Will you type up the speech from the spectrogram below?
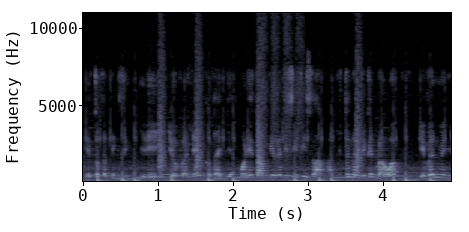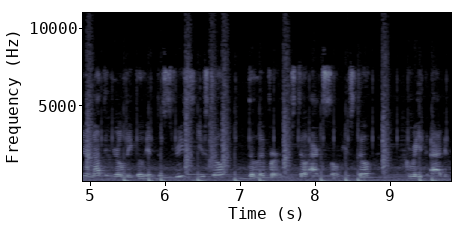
Itu penting sih. Jadi jawabannya ikut aja. Mau ditampilin di CV silakan. Itu nunjukin bahwa even when you're not in your legal industries, you still deliver, you still excel, you still great at it.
